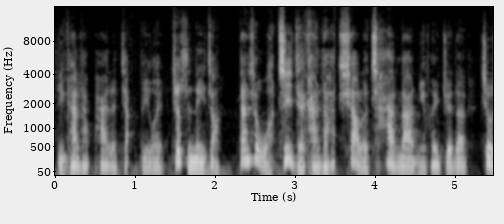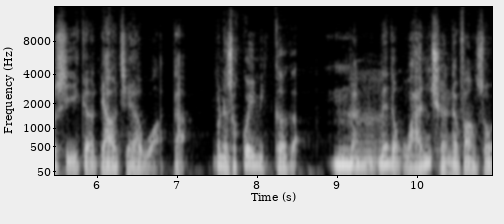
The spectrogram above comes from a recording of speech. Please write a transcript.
你看他拍了蒋碧薇就是那张。但是我自己在看，他笑的灿烂，你会觉得就是一个了解我的，不能说闺蜜哥哥的那种完全的放松。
